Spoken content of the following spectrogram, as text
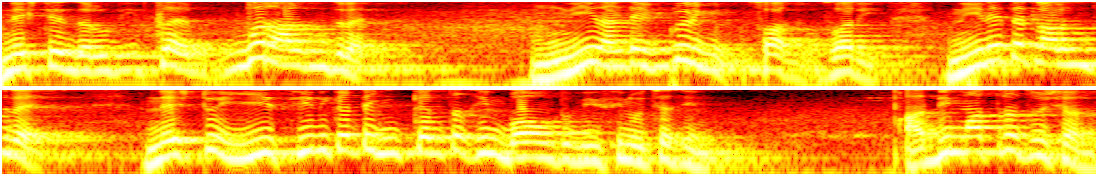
నెక్స్ట్ ఏం జరుగుద్ది ఇట్లా ఎవ్వరు ఆలోచించలే. నేనంటే ఇంక్లూడింగ్ సారీ సారీ నేనైతే అట్లా ఆలోచించలే. నెక్స్ట్ ఈ సీన్ కంటే ఇంకెంత సీన్ బాగుంటుంది? ఈ సీన్ వచ్చే సీన్ అది మాత్రం చూశాను.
